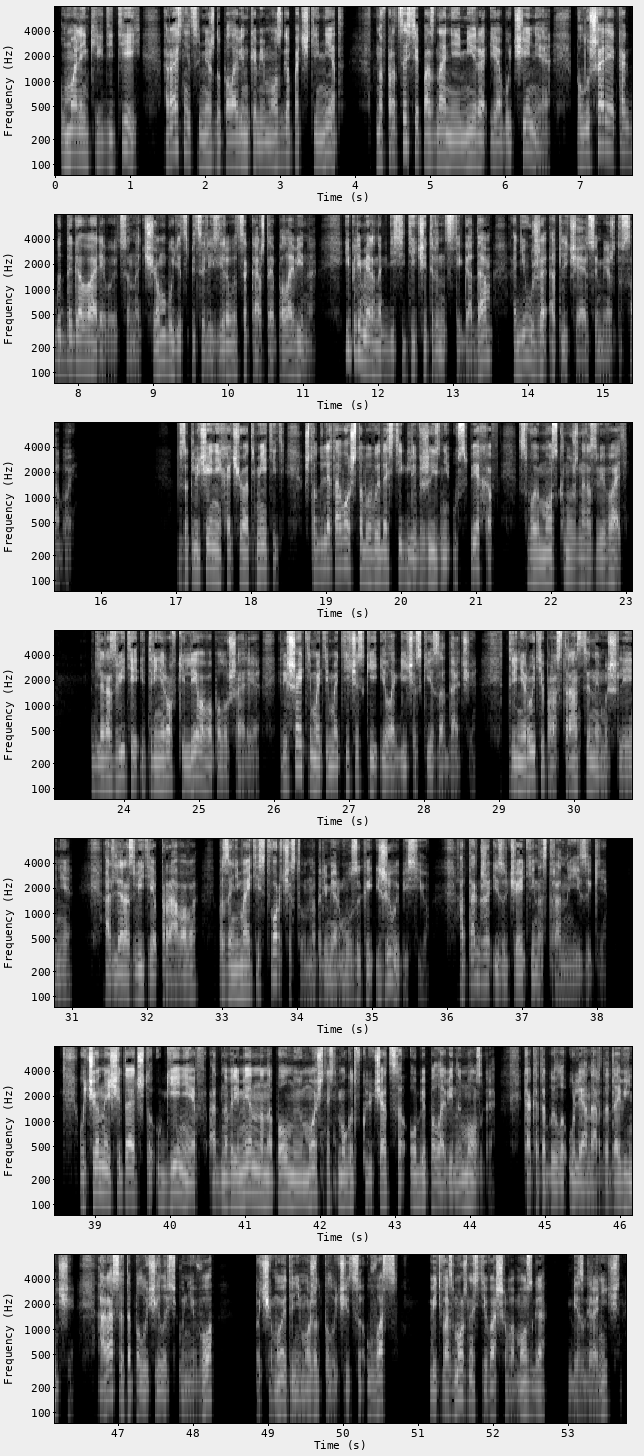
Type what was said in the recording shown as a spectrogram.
У маленьких детей разницы между половинками мозга почти нет, но в процессе познания мира и обучения полушария как бы договариваются, на чем будет специализироваться каждая половина, и примерно к 10-14 годам они уже отличаются между собой. В заключение хочу отметить, что для того, чтобы вы достигли в жизни успехов, свой мозг нужно развивать, для развития и тренировки левого полушария решайте математические и логические задачи, тренируйте пространственное мышление, а для развития правого позанимайтесь творчеством, например, музыкой и живописью, а также изучайте иностранные языки. Ученые считают, что у гениев одновременно на полную мощность могут включаться обе половины мозга, как это было у Леонардо да Винчи. А раз это получилось у него, почему это не может получиться у вас? Ведь возможности вашего мозга безграничны.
